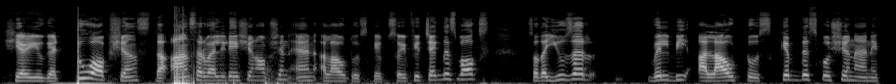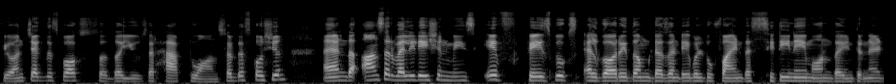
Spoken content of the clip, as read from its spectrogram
here you get two options the answer validation option and allow to skip. So if you check this box so the user will be allowed to skip this question and if you uncheck this box so the user have to answer this question. And the answer validation means if facebook's algorithm doesn't able to find the city name on the internet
